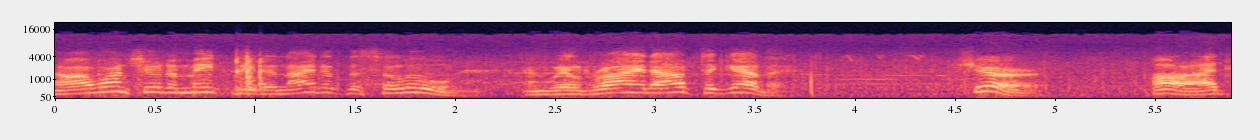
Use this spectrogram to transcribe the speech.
Now, I want you to meet me tonight at the saloon, and we'll ride out together. Sure. All right.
